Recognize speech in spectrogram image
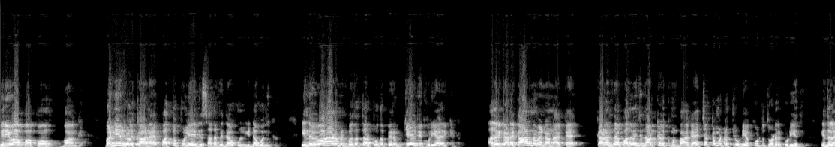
விரிவா பார்ப்போம். வாங்க. வன்னியர்களுக்கான பத்து புள்ளி ஐந்து சதவீத உள் இடஒதுக்கீடு. இந்த விவகாரம் என்பது தற்போது பெரும் கேள்விக்குறியா இருக்கின்றது. அதற்கான காரணம் என்னன்னாக்க கடந்த பதினைஞ்சு நாட்களுக்கு முன்பாக சட்டமன்றத்தினுடைய கூட்டு தொடர் கூடியது. இதுல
